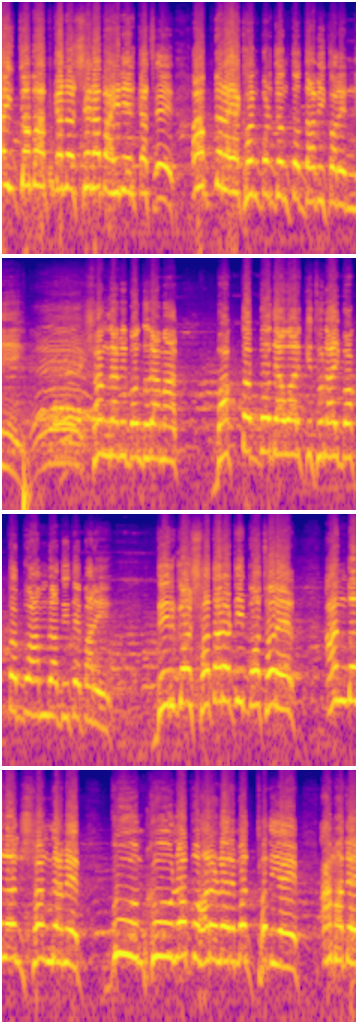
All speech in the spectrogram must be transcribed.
এই জবাব কেন সেনাবাহিনীর কাছে আপনারা এখন পর্যন্ত দাবি করেননি? সংগ্রামী বন্ধুরা আমার, বক্তব্য দেওয়ার কিছু নাই, বক্তব্য আমরা দিতে পারি। দীর্ঘ সতেরোটি বছরের আন্দোলন সংগ্রামে গুম, খুন, অপহরণের মধ্য দিয়ে আমাদের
